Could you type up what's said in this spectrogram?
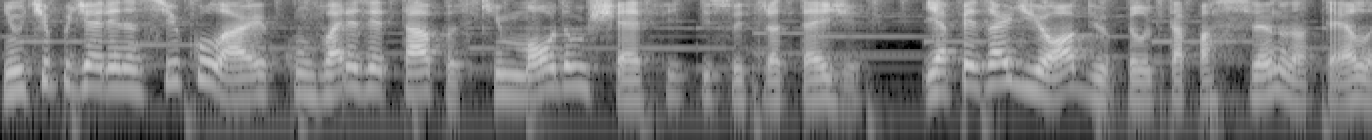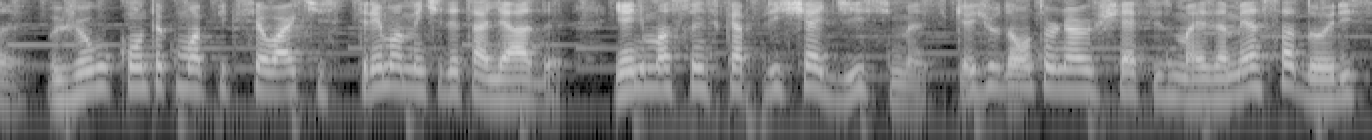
e um tipo de arena circular com várias etapas que moldam o chefe e sua estratégia. E apesar de óbvio pelo que está passando na tela, o jogo conta com uma pixel art extremamente detalhada e animações caprichadíssimas que ajudam a tornar os chefes mais ameaçadores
